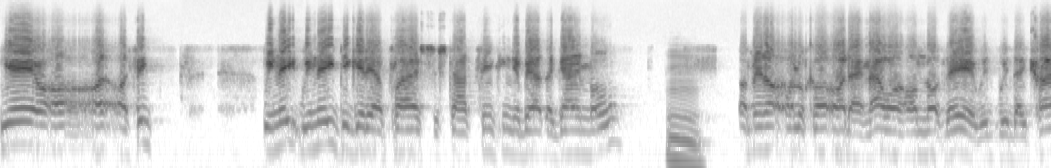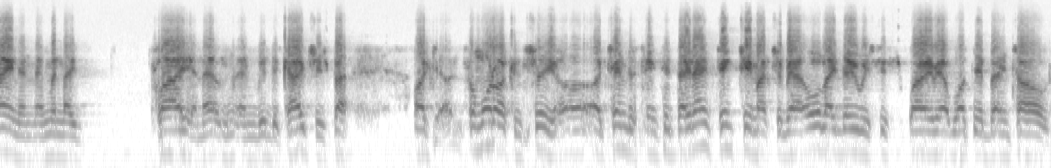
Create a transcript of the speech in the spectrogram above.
Yeah, I, I, think we need we need to get our players to start thinking about the game more. Mm. I mean, I, look, I, I, don't know. I, am not there with, with they train and, and when they play and that, and with the coaches, but I, from what I can see, I, I tend to think that they don't think too much about. All they do is just worry about what they're being told.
